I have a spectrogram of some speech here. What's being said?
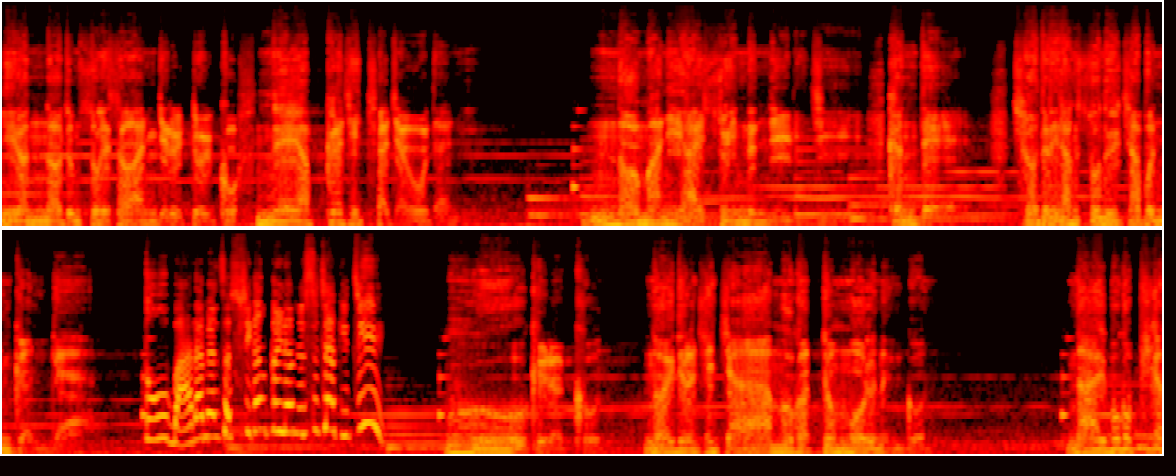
이런 어둠 속에서 안개를 뚫고 내 앞까지 찾아오다니. 너만이 할 수 있는 일이지. 근데 저들이랑 손을 잡은 건가? 또 말하면서 시간 끌려는 수작이지? 오, 그렇군. 너희들은 진짜 아무것도 모르는군. 날 보고 피가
